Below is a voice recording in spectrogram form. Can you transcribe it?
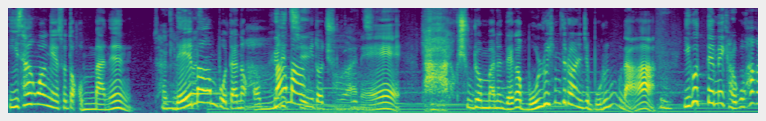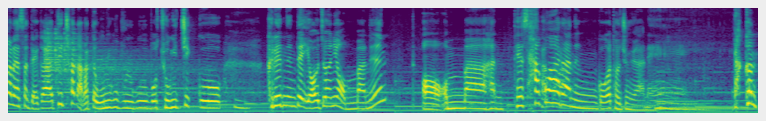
이 상황에서도 엄마는 내 마음보다는 엄마 그렇지. 마음이 더 중요하네. 야, 역시 우리 엄마는 내가 뭘로 힘들어하는지 모르는구나. 이것 때문에 결국 화가 나서 내가 뛰쳐나갔다 울고불고 뭐 종이 찢고 그랬는데 여전히 엄마는 어, 엄마한테 사과하라는 거가 더 중요하네. 약간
